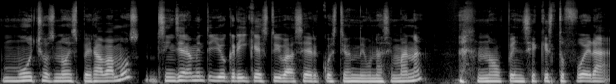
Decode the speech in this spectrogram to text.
muchos no esperábamos. Sinceramente yo creí que esto iba a ser cuestión de una semana. no pensé que esto fuera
